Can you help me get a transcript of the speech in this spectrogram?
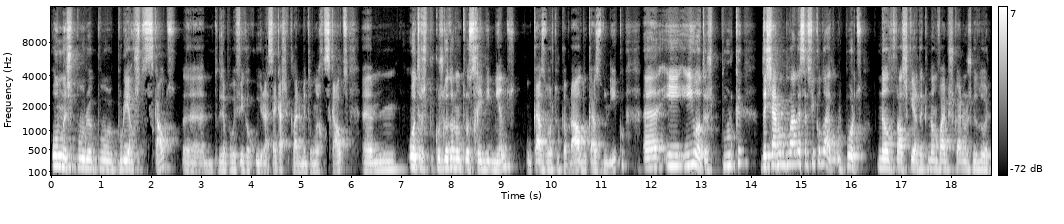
umas por, por, por, erros de scout, um, por exemplo, o Benfica com o Jurasek, acho que é claramente um erro de scout, um, outras porque o jogador não trouxe rendimento, o caso do Arthur Cabral, do caso do Nico, uh, e, e outras porque deixaram de lado essa dificuldade. O Porto, na lateral esquerda, que não vai buscar um jogador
